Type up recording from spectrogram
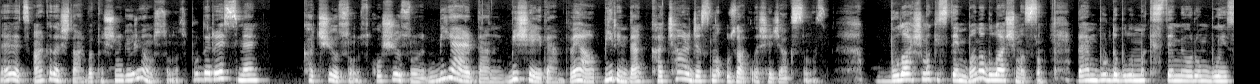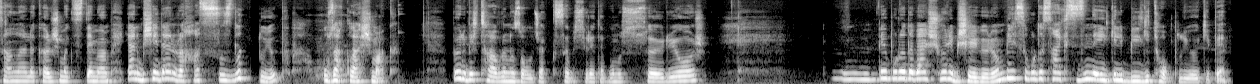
Evet arkadaşlar bakın şunu görüyor musunuz? Burada resmen kaçıyorsunuz, koşuyorsunuz. Bir yerden, bir şeyden veya birinden kaçarcasına uzaklaşacaksınız. Bulaşmak istem, bana bulaşmasın. Ben burada bulunmak istemiyorum, bu insanlarla karışmak istemiyorum. Yani bir şeyden rahatsızlık duyup uzaklaşmak. Böyle bir tavrınız olacak kısa bir sürede bunu söylüyor. Ve burada ben şöyle bir şey görüyorum. Birisi burada sanki sizinle ilgili bilgi topluyor gibi.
